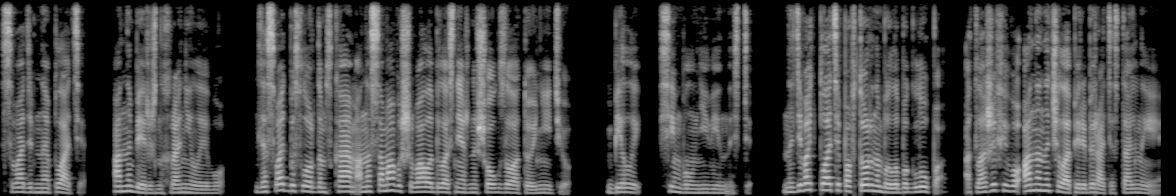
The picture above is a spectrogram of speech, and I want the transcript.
Свадебное платье. Анна бережно хранила его. Для свадьбы с лордом Скаем она сама вышивала белоснежный шелк золотой нитью. Белый — символ невинности. Надевать платье повторно было бы глупо. Отложив его, Анна начала перебирать остальные.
